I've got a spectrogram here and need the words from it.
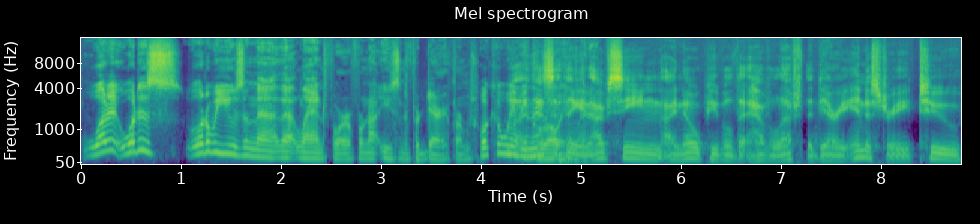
What what is what are we using that, that land for if we're not using it for dairy farms? What could we well, be and growing? that's the thing. with? And I've seen, I know people that have left the dairy industry to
